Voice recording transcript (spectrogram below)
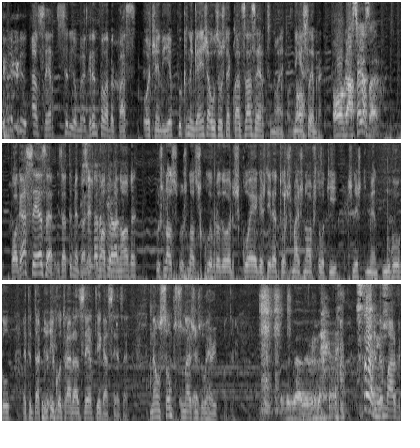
Olha que azerte seria uma grande palavra passe hoje em dia, porque ninguém já usa os teclados azerte, não é? Ninguém Bom. se lembra. Ó H. César. O H. César, exatamente. Isso Olha, esta malta mais nova, os nossos, os nossos colaboradores, colegas, diretores mais novos estão aqui neste momento no Google a tentar encontrar Azerte e H. César. Não são personagens do Harry Potter. É verdade, é verdade. É da Stanis, Marvel.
